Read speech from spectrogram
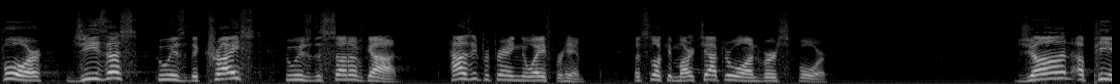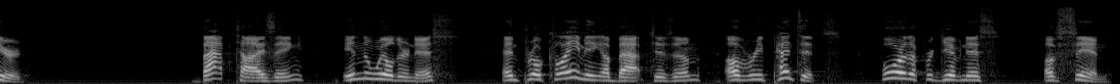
for Jesus, who is the Christ, who is the Son of God? How is he preparing the way for him? Let's look at Mark chapter 1, verse 4. John appeared, baptizing in the wilderness and proclaiming a baptism of repentance for the forgiveness of sins.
